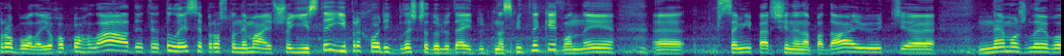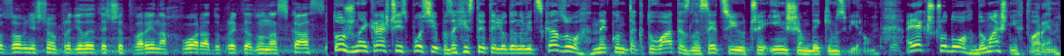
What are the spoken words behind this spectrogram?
пробувала його погладити. Лиси просто не мають що їсти і приходять ближче до людей, йдуть на смітники. Вони е, самі перші не нападають. Е, неможливо зовнішньо приділити, чи тварина хвора, до прикладу, на сказ. Тож найкращий спосіб захистити людину від сказу не контактувати з лисицею чи іншим диким звіром. А як щодо домашніх тварин,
